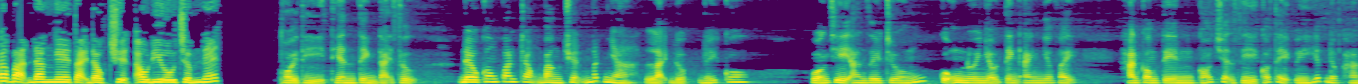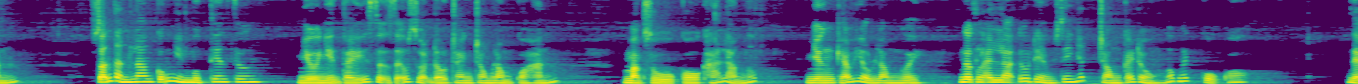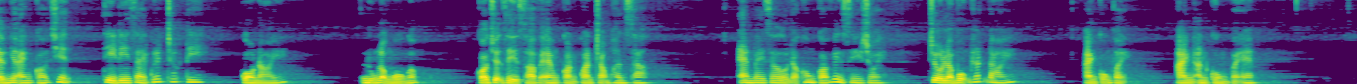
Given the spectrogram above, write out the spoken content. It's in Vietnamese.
Các bạn đang nghe tại đọc truyện audio.net Thôi thì thiên tình đại sự, đều không quan trọng bằng chuyện mất nhà lại được lấy cô. Huống chi An dưới trướng cũng nuôi nhiều tinh anh như vậy, hắn không tin có chuyện gì có thể uy hiếp được hắn. Doãn Thần Lam cũng nhìn Mục Thiên Dương, như nhìn thấy sự dễu ruột đấu tranh trong lòng của hắn. Mặc dù cô khá là ngốc, nhưng kéo hiểu lòng người, ngược lại là ưu điểm duy nhất trong cái đầu ngốc nghếch của cô. Nếu như anh có chuyện, thì đi giải quyết trước đi. Cô nói, đúng là ngu ngốc. Có chuyện gì so với em còn quan trọng hơn sao? Em bây giờ đã không có việc gì rồi, trừ là bụng rất đói. Anh cũng vậy, anh ăn cùng với em.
